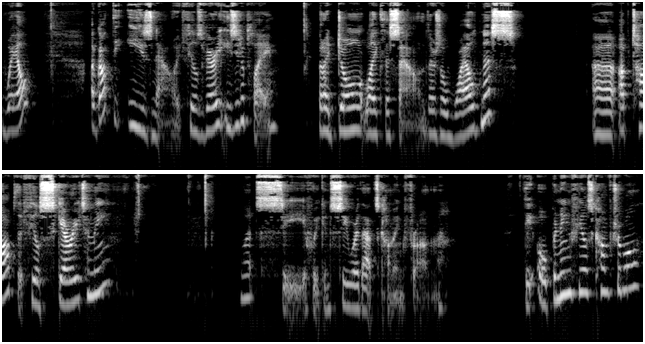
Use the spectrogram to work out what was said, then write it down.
Well, I've got the ease now. It feels very easy to play, but I don't like the sound. There's a wildness uh, up top that feels scary to me. Let's see if we can see where that's coming from. The opening feels comfortable.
